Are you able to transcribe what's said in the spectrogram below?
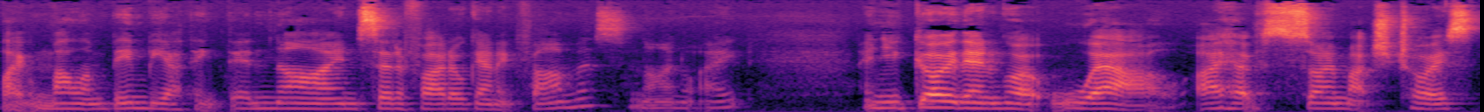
like Mullumbimby I think they're nine certified organic farmers nine or eight and you go there and go, wow, I have so much choice.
